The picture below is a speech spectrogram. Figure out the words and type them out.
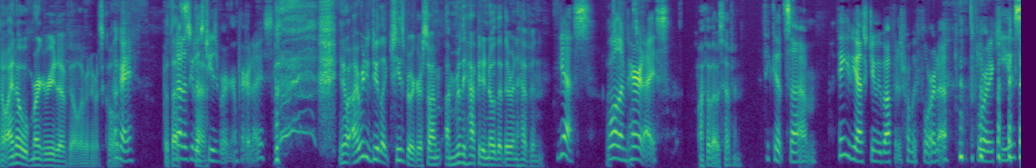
No, I know Margaritaville or whatever it's called. Okay. but that's Not as good as. Cheeseburger in Paradise. You know, I really do like cheeseburger, so I'm I'm really happy to know that they're in heaven. yes. Well, in Paradise. I thought that was heaven. I think it's um I think if you ask Jimmy Buffett it's probably Florida. Florida Keys.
